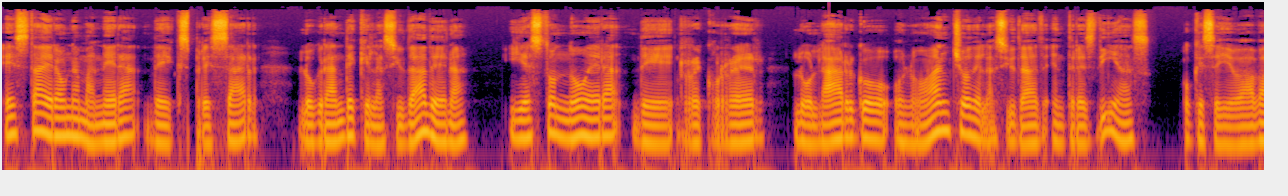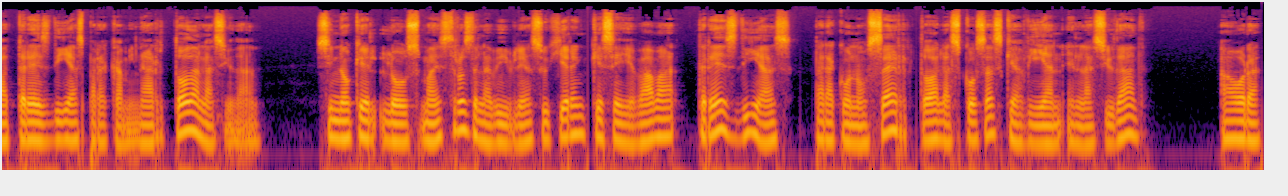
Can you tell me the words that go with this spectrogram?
Esta era una manera de expresar lo grande que la ciudad era, y esto no era de recorrer lo largo o lo ancho de la ciudad en tres días, o que se llevaba tres días para caminar toda la ciudad, sino que los maestros de la Biblia sugieren que se llevaba tres días para conocer todas las cosas que habían en la ciudad. Ahora,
